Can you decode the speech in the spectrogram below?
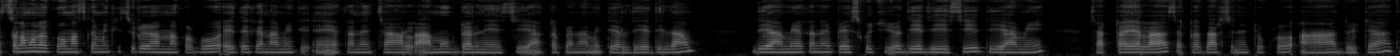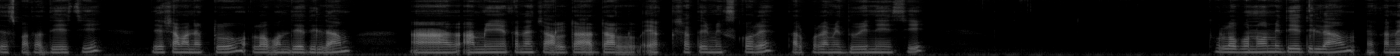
আসসালামু আলাইকুম। আজকে আমি খিচুড়ি রান্না করব। এই দেখেন আমি এখানে চাল আর মুগ ডাল নিয়েছি। একটা প্যানে আমি তেল দিয়ে দিলাম। দিয়ে আমি এখানে পেঁয়াজ কুচিও দিয়ে দিয়েছি। দিয়ে আমি চারটা এলাচ, একটা দারচিনি টুকরো আর দুইটা তেজপাতা দিয়েছি। দিয়ে সামান্য একটু লবণ দিয়ে দিলাম। আর আমি এখানে চালটা ডাল একসাথে মিক্স করে তারপরে আমি ধুয়ে নিয়েছি। তো লবণও আমি দিয়ে দিলাম। এখানে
